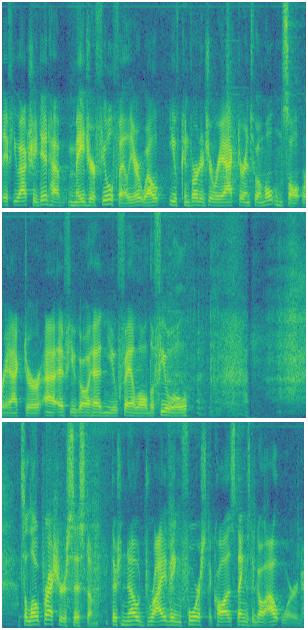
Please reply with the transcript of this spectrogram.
if you actually did have major fuel failure, well, you've converted your reactor into a molten salt reactor uh, if you go ahead and you fail all the fuel. It's a low pressure system. There's no driving force to cause things to go outward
